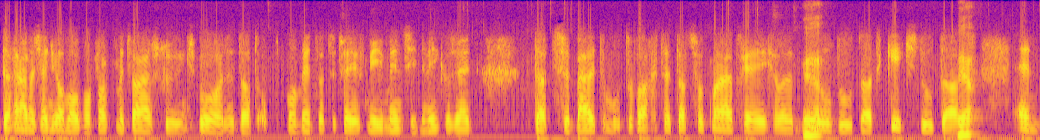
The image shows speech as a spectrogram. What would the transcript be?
de ramen zijn nu allemaal bepakt met waarschuwingsborden. Dat op het moment dat er twee of meer mensen in de winkel zijn... dat ze buiten moeten wachten. Dat soort maatregelen. Ja. Bul doet dat, Kiks doet dat. Ja. En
